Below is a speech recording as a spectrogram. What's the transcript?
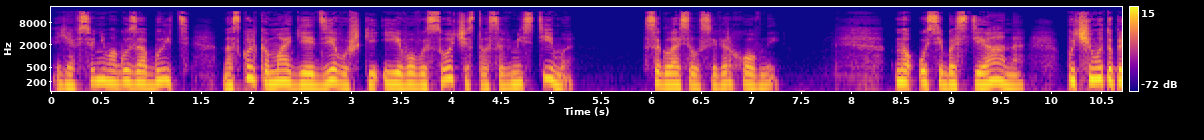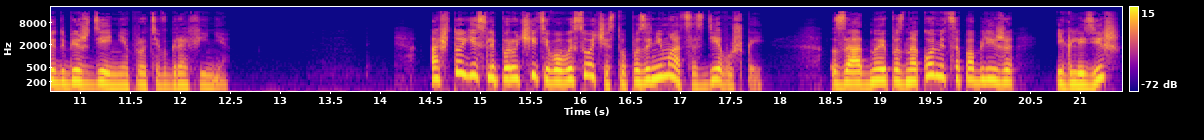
Я все не могу забыть, насколько магия девушки и его высочества совместимы, согласился Верховный. Но у Себастьяна почему-то предубеждение против графини. А что, если поручить его высочеству позаниматься с девушкой? Заодно и познакомиться поближе, и, глядишь,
